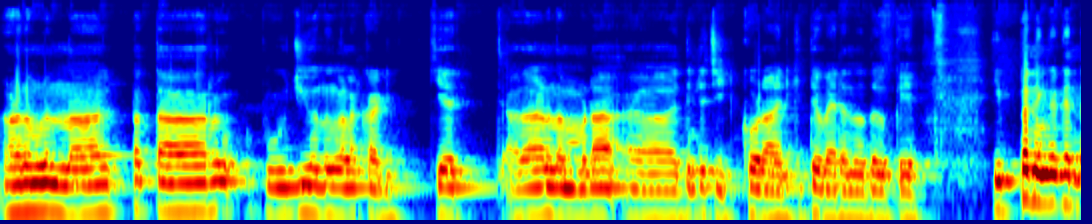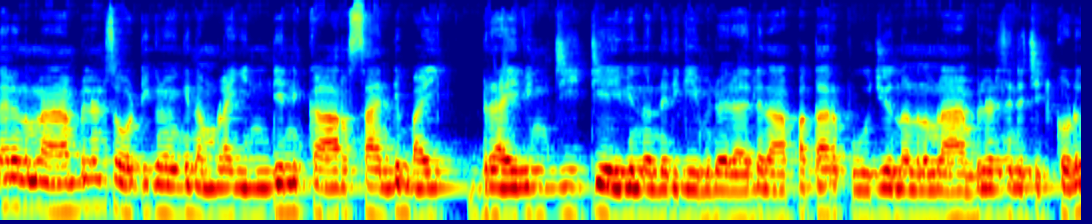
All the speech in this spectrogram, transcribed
അവിടെ നമ്മൾ നാൽപ്പത്താറ് പൂജ്യം ഒന്നുങ്ങളൊക്കെ അടിക്കുക അതാണ് നമ്മുടെ ഇതിന്റെ ചിറ്റ് കോഡ് അടിക്കിട്ട് വരുന്നത് ഓക്കെ ഇപ്പം നിങ്ങൾക്ക് എന്തായാലും നമ്മൾ ആംബുലൻസ് ഓട്ടിക്കണമെങ്കിൽ നമ്മളെ Indian cars and bike driving G T I V എന്നുള്ളൊരു ഗെയിമിൽ വരും. അതിൽ നാൽപ്പത്താറ് പൂജ്യം എന്നാണ് നമ്മൾ ആംബുലൻസിന്റെ cheat code.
